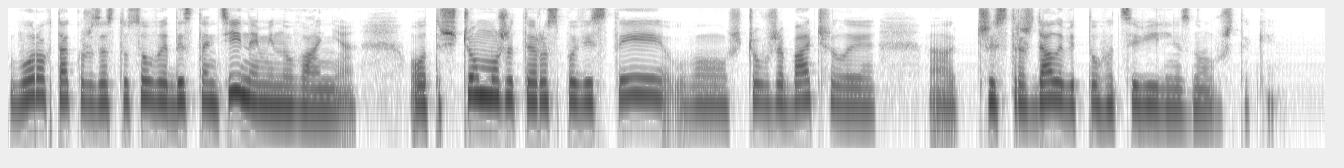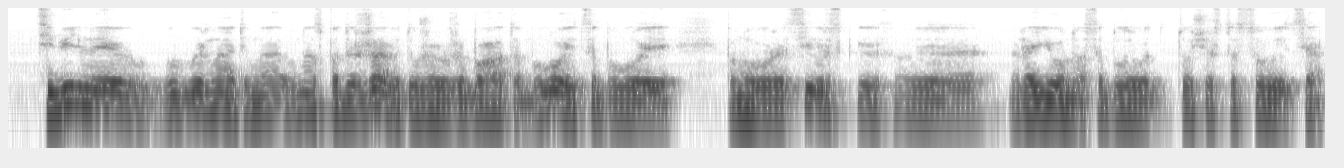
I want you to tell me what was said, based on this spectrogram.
ворог також застосовує дистанційне мінування. От що можете розповісти, що вже бачили, е, чи страждали від того цивільні знову ж таки? Цивільні, ви, ви знаєте, у нас по державі дуже вже багато було, і це було і по Новгород-Сіверських е, району, особливо те, що стосується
